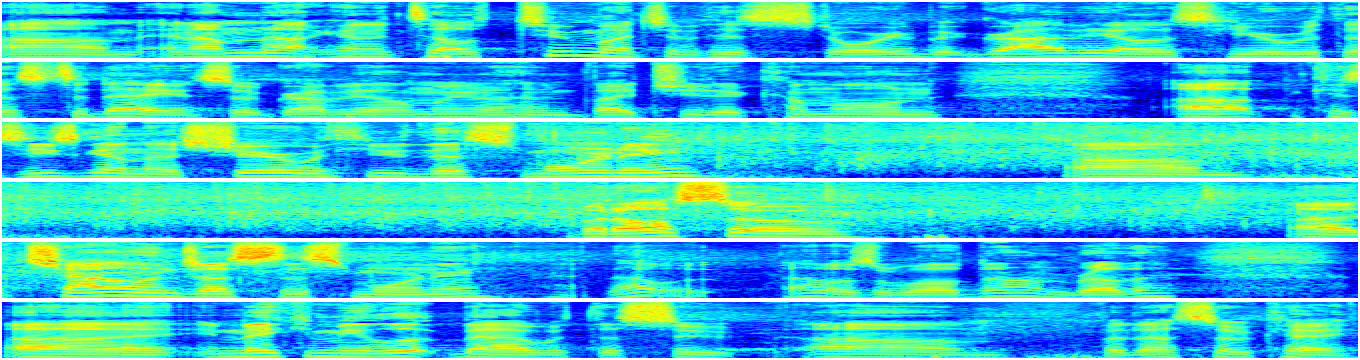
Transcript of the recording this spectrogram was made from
Um, and I'm not going to tell too much of his story, but Graviel is here with us today. So, Graviel, I'm going to invite you to come on up because he's going to share with you this morning. Um, but also uh, challenge us this morning. That was, that was well done, brother. Uh, making me look bad with the suit, um, but that's okay.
